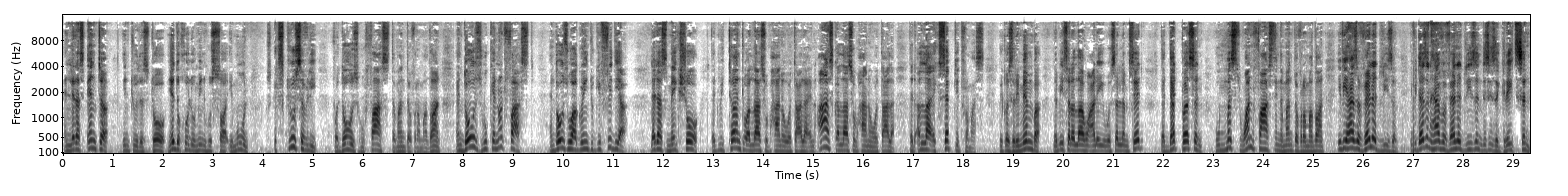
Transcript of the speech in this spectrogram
and let us enter into this door. يَدْخُلُ مِنْهُ الصَّائِمُونَ Exclusively for those who fast the month of Ramadan and those who cannot fast and those who are going to give fidya. Let us make sure that we turn to Allah subhanahu wa ta'ala and ask Allah subhanahu wa ta'ala that Allah accept it from us. Because remember, Nabi sallallahu alayhi wasallam said that that person who missed one fast in the month of Ramadan, if he has a valid reason, if he doesn't have a valid reason, this is a great sin.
